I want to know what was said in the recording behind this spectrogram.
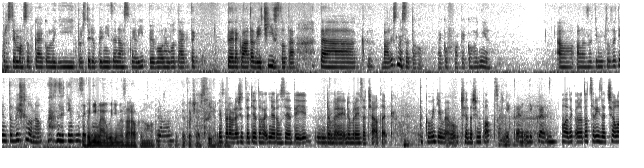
prostě masovka jako lidí prostě do pivnice na skvělý pivo nebo tak, tak to je taková ta větší jistota. Tak báli jsme se toho, jako fakt jako hodně. A, ale zatím to, zatím to vyšlo, no. zatím, zatím... Uvidíme, uvidíme za rok, no. no. Je to čerstvý hrozně. Je pravda, že teď je to hodně rozjetý, dobrý, dobrý začátek. Tak uvidíme, já vám určitě držím palce. Děkujem, děkujem. Ale tak ono to celé začalo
